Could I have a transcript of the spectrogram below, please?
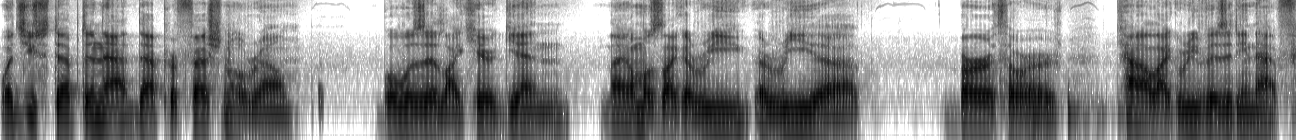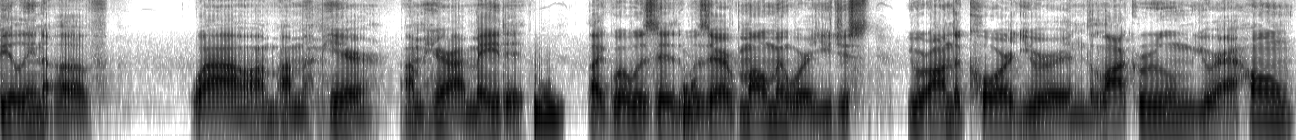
once you stepped in that that professional realm, what was it like here again? Like almost like a re a re uh, birth or kind of like revisiting that feeling of wow I'm I'm here. I'm here. I made it. Like what was it was there a moment where you just you were on the court you were in the locker room you were at home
